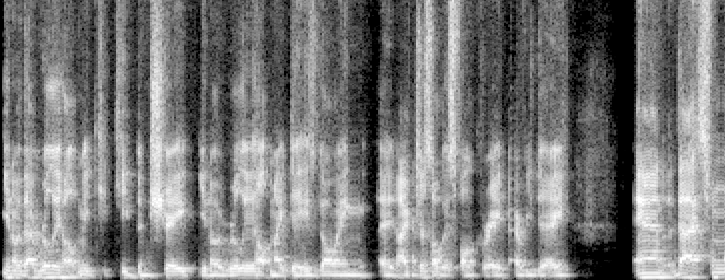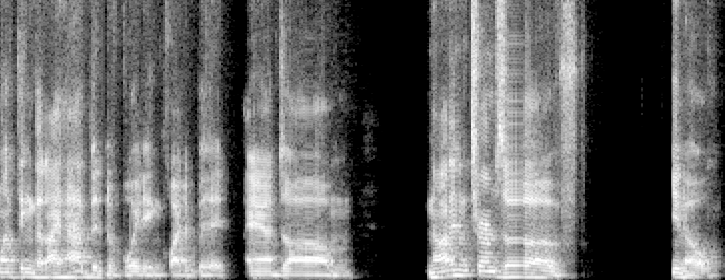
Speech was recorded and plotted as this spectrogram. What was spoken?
you know that really helped me keep in shape you know it really helped my days going i just always felt great every day and that's one thing that I have been avoiding quite a bit. And um, not in terms of, you know,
